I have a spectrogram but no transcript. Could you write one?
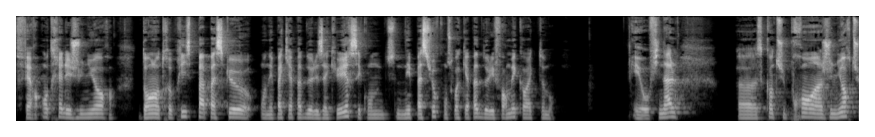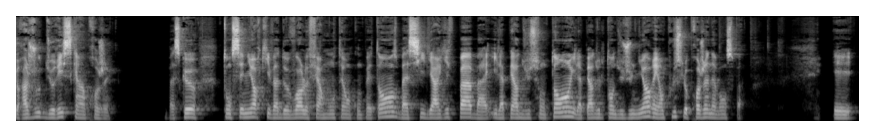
faire entrer les juniors dans l'entreprise, pas parce que on n'est pas capable de les accueillir, c'est qu'on n'est pas sûr qu'on soit capable de les former correctement. Et au final, euh, quand tu prends un junior, tu rajoutes du risque à un projet. Parce que ton senior qui va devoir le faire monter en compétences, bah, s'il n'y arrive pas, bah, il a perdu son temps, il a perdu le temps du junior et en plus le projet n'avance pas. Et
